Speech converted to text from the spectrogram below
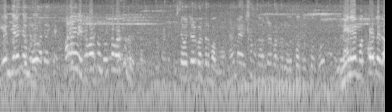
నేను చేయలేదు. ఇష్టం పడతారు బాబు ఇష్టం పడతారు మొత్తుకోవట్లేదు.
